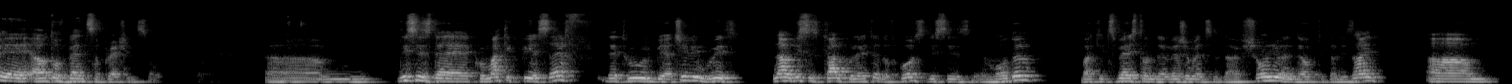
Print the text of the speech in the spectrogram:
Uh, out of band suppression, so. Um, this is the chromatic PSF that we will be achieving with, now this is calculated, of course, this is a model, but it's based on the measurements that I've shown you and the optical design. Um,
